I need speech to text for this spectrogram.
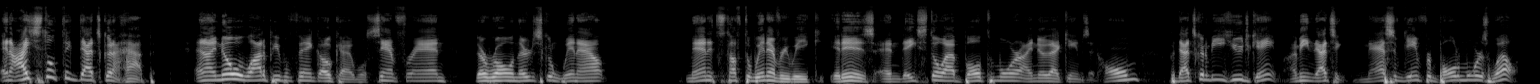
And I still think that's going to happen. And I know a lot of people think, okay, well, San Fran, they're rolling, they're just going to win out. Man, it's tough to win every week. It is. And they still have Baltimore. I know that game's at home, but that's going to be a huge game. I mean, that's a massive game for Baltimore as well.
